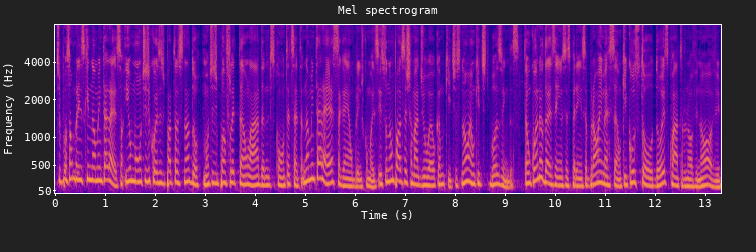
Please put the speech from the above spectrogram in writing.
Tipo, são brindes que não me interessam. E um monte de coisa de patrocinador. Um monte de panfletão lá, dando desconto, etc. Não me interessa ganhar um brinde como esse. Isso não pode ser chamado de welcome kit. Isso não é um kit de boas-vindas. Então, quando eu desenho essa experiência para uma imersão que custou 2,499,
